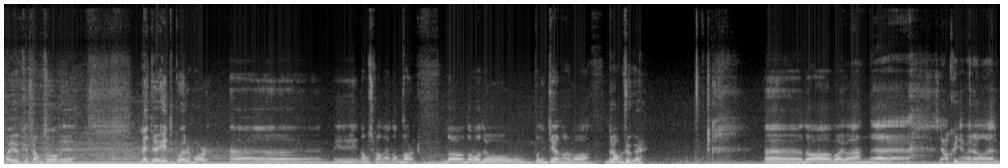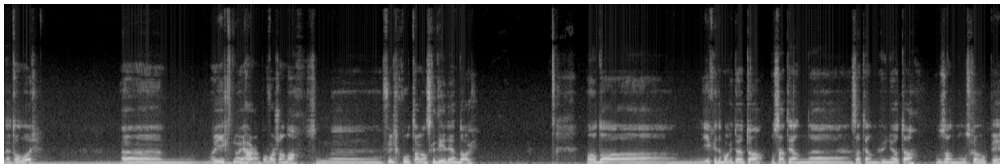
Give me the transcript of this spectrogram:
Og ei uke fram så var vi ei hytte på Åremål i Namsskogan i Namdalen. Da, da var det jo på den tida når det var bra med fugl. Da var jo jeg en ja, kunne være 11-12 år. Eh, og gikk nå i hælene på Forsand, da, som eh, fylte kvota ganske tidlig en dag. Og da gikk vi tilbake til hytta og satte igjen, uh, igjen hund i hytta. Og sa nå skal vi opp, i,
